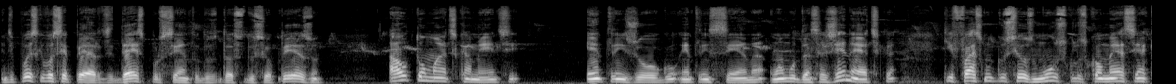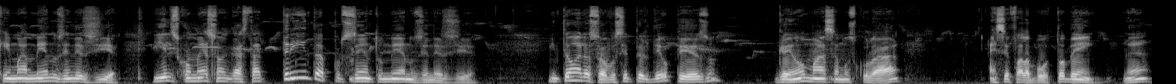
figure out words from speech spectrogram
depois que você perde 10% do, do, do seu peso, automaticamente entra em jogo, entra em cena uma mudança genética que faz com que os seus músculos comecem a queimar menos energia e eles começam a gastar 30% menos energia. Então, olha só, você perdeu peso, ganhou massa muscular, Aí você fala, pô, tô bem, né?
